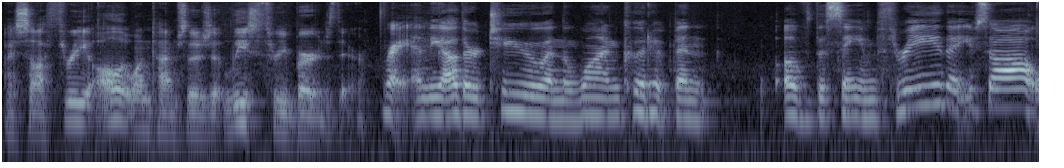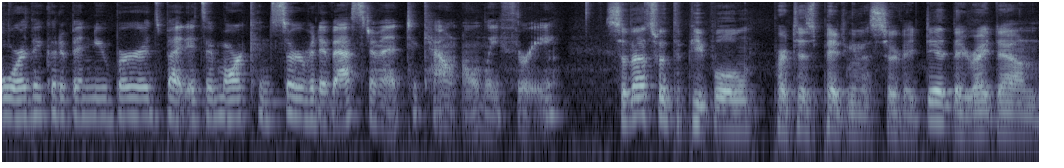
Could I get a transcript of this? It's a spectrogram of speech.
I saw three all at one time, so there's at least three birds there. Right, and the other two and the one could have been of the same three that you saw, or they could have been new birds, but it's a more conservative estimate to count only three. So that's what the people participating in this survey did. They write down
